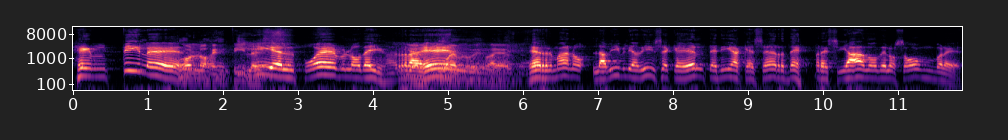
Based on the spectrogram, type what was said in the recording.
gentiles con los y gentiles el pueblo de y el Israel. pueblo de Israel. Hermano, la Biblia dice que él tenía que ser despreciado de los hombres,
